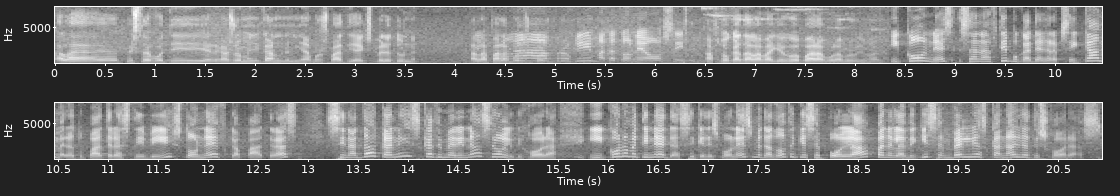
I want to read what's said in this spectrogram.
αλλά ε, πιστεύω ότι οι εργαζόμενοι κάνουν μια προσπάθεια, εξυπηρετούν. Αλλά πάρα πολλοί κόσμος. προβλήματα το νέο σύστημα. Αυτό κατάλαβα και εγώ, πάρα πολλά προβλήματα. Εικόνες σαν αυτή που κατέγραψε η κάμερα του Πάτερα TV στον ΕΦΚΑ Πάτρας συναντά κανείς καθημερινά σε όλη τη χώρα. Η εικόνα με την ένταση και τις φωνές μεταδόθηκε σε πολλά πανελλαδικής εμβέλειας κανάλια της χώρας.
